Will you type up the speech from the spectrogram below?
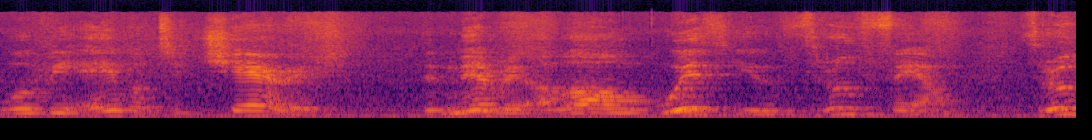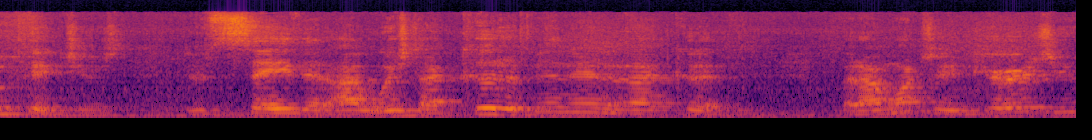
will be able to cherish the memory along with you through film, through pictures, to say that I wished I could have been there and I couldn't. But I want to encourage you,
